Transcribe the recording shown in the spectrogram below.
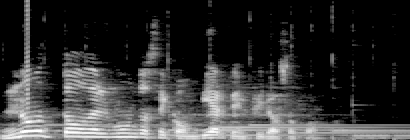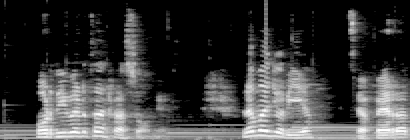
no todo el mundo se convierte en filósofo. por diversas razones. La mayoría se aferra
